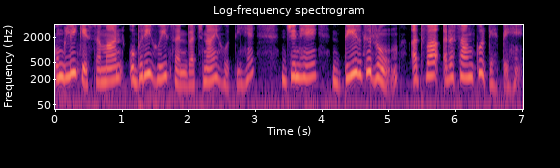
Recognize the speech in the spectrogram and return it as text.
उंगली के समान उभरी हुई संरचनाएँ होती हैं, जिन्हें दीर्घ रोम अथवा रसांकुर कहते हैं।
